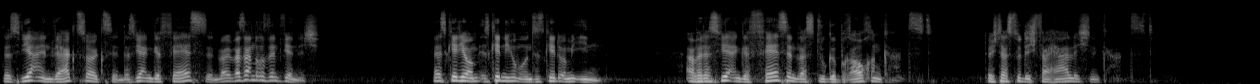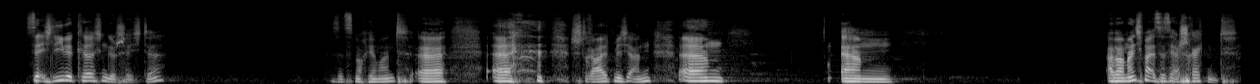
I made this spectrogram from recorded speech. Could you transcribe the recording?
Dass wir ein Werkzeug sind, dass wir ein Gefäß sind, weil was anderes sind wir nicht. es, geht ja um, es geht nicht um uns, es geht um ihn. Aber dass wir ein Gefäß sind, was du gebrauchen kannst, durch das du dich verherrlichen kannst. Ich liebe Kirchengeschichte. Da sitzt noch jemand, äh, äh, strahlt mich an. Ähm, ähm, aber manchmal ist es erschreckend,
